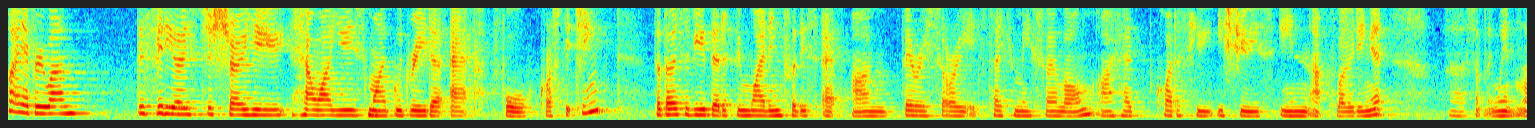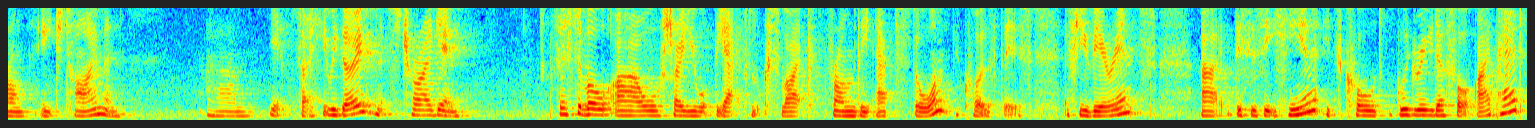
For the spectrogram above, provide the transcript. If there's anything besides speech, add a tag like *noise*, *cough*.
Hi everyone. This video is to show you how I use my Goodreader app for cross stitching. For those of you that have been waiting for this app, I'm very sorry it's taken me so long. I had quite a few issues in uploading it. Uh, something went wrong each time and um, yeah, so here we go. Let's try again. First of all, I will show you what the app looks like from the App Store because there's a few variants. Uh, this is it here. It's called Goodreader for iPad.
